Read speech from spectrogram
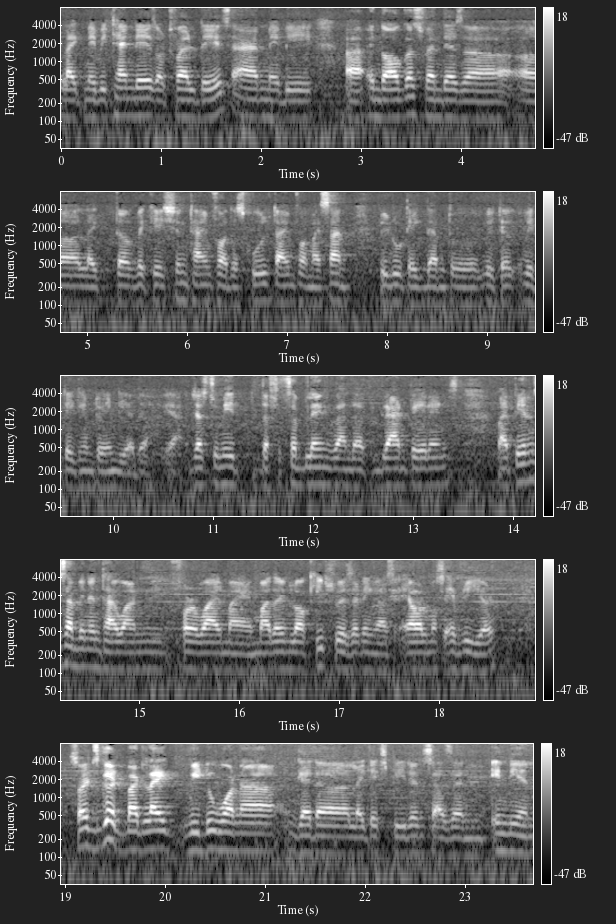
like maybe 10 days or 12 days and maybe uh, in the august when there's a, a, like the vacation time for the school time for my son we do take them to we, take we take him to india there yeah. Just to meet the siblings and the grandparents. My parents have been in taiwan for a while. My mother-in-law keeps visiting us almost every year. So it's good but like we do wanna get a like experience as an indian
